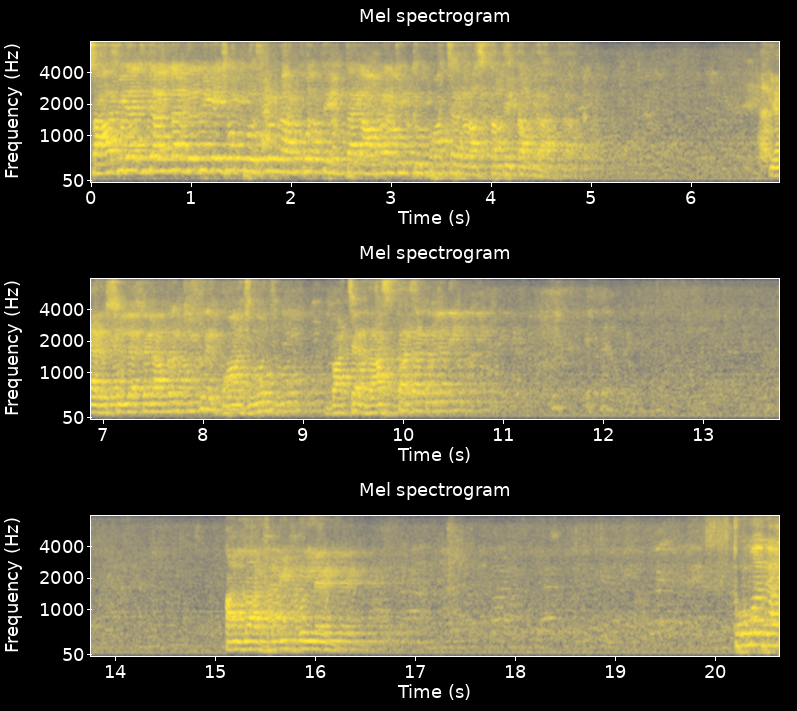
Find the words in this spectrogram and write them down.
সাহাবিরা যদি আল্লাহ নবীকে এইসব প্রশ্ন না করতেন তাহলে আমরা কিন্তু বাঁচার রাস্তা পেতাম না ইয়া রাসূলুল্লাহ তাহলে আমরা কি করে বাঁচবো বাঁচার রাস্তাটা বলে দিন আল্লাহ হাবিব বললেন তোমরা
